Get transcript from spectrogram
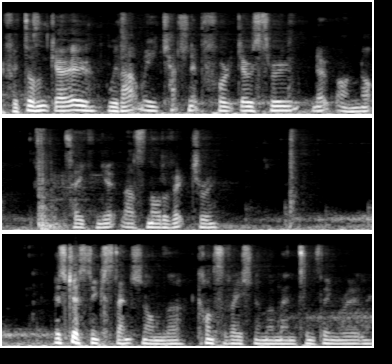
If it doesn't go without me catching it before it goes through, nope, I'm not taking it. That's not a victory. It's just an extension on the conservation of momentum thing, really.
